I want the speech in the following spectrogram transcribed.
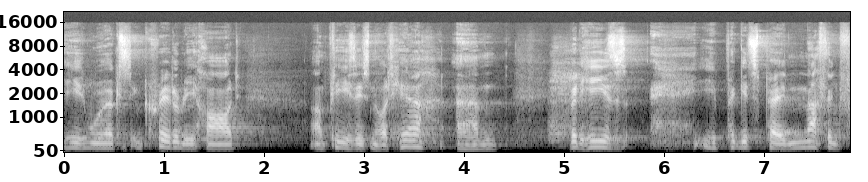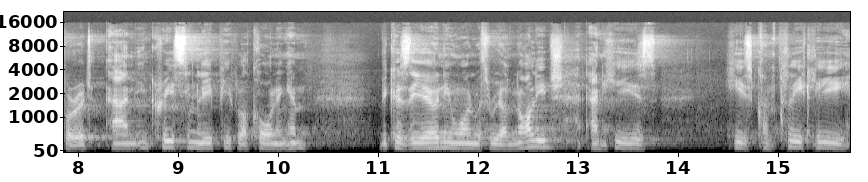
he works incredibly hard. I'm pleased he's not here, um, but he's, he gets paid nothing for it, and increasingly people are calling him because the only one with real knowledge, and he's, he's completely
